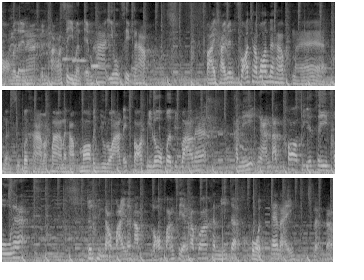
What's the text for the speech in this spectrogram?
2ไปเลยนะฮะ เป็นฝั่งละ4เหมือน M5 E60 นะครับ ปลายใช้เป็นฟอสคาร์บอนนะครับแหมเหมือนซูเปอร์คาร์มากๆนะครับหม้อเป็นยูโรอาร์ตเอ็กซอสมิโลเปิดปิดวาล์วนะฮะคันนี้งานดัดท่อ CNC ฟูลนะฮะจนถึงดาวไปนะครับ ลองฟังเสียงครับว่าคันนี้จะโหดแค่ไหนนะครับ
